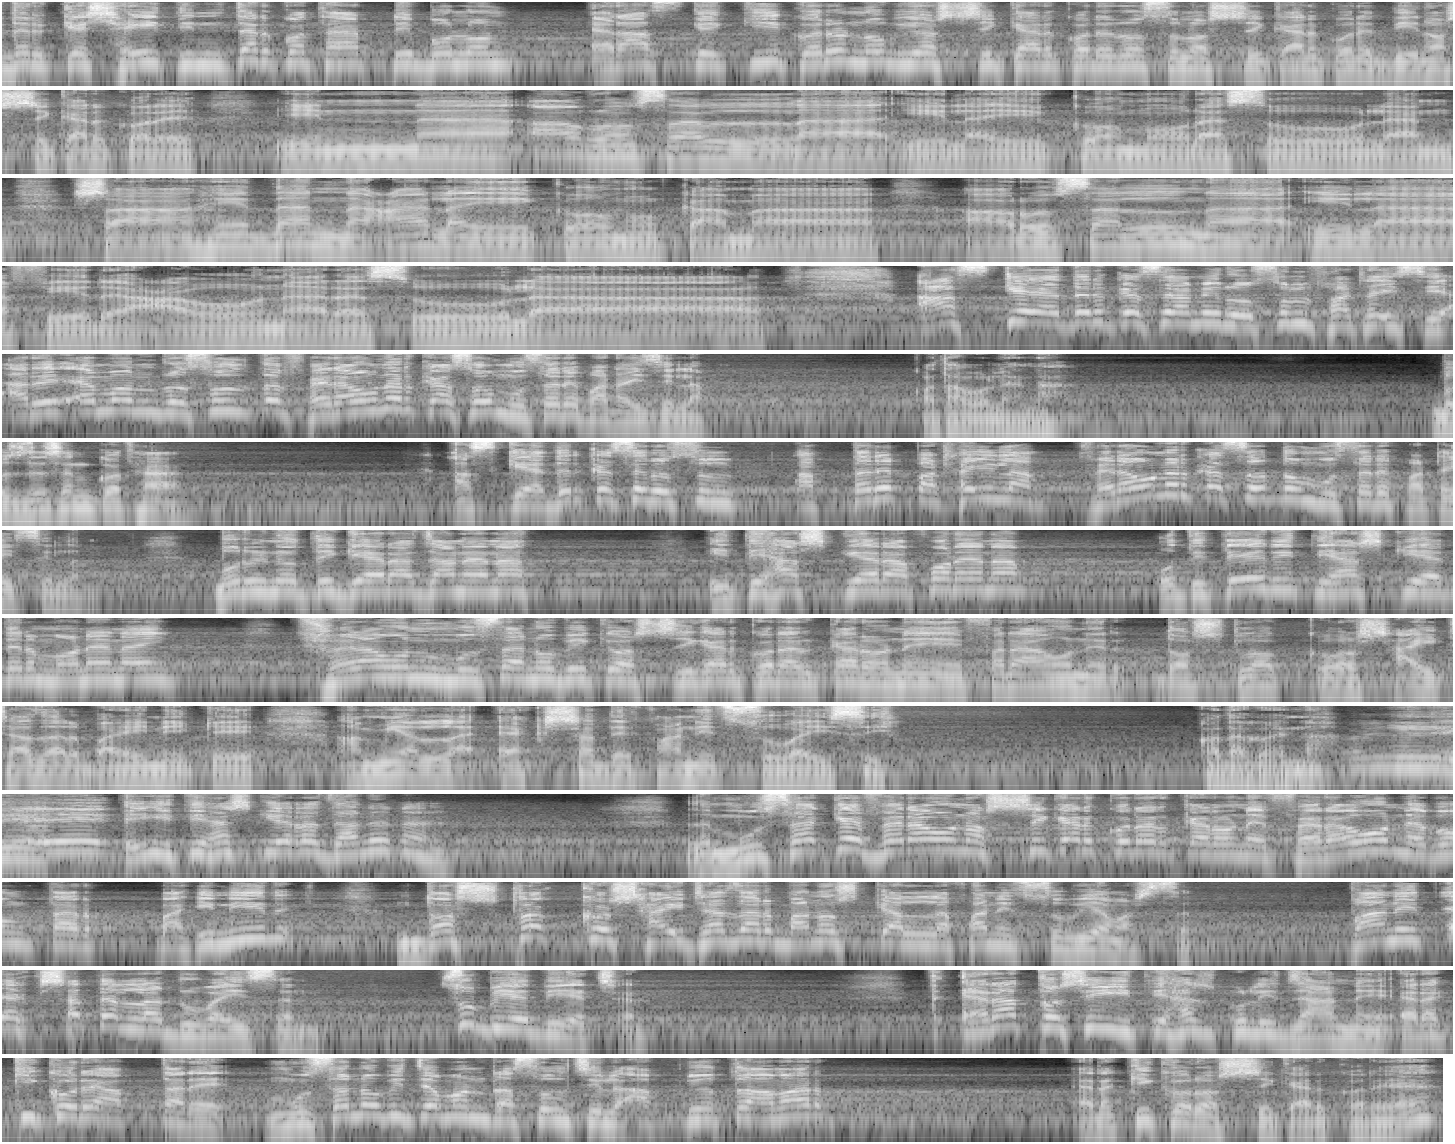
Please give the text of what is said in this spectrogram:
এদেরকে সেই তিনটার কথা আপনি বলুন, এরা আজকে কি করে নবী অস্বীকার করে, রসুল অস্বীকার করে, দিন অস্বীকার করে? ইলা আজকে এদের কাছে আমি রসুল পাঠাইছি, আরে এমন রসুল তো ফেরাউনের কাছেও মুসারে পাঠাইছিলাম। কথা বলে না। বুঝতেছেন কথা? আজকে এদের কাছে রসুল আপনারে পাঠাইলাম, ফেরাউনের কাছেও তো মুসারে পাঠাইছিলাম। পরিণতি কি এরা জানে না? ইতিহাস কি এরা পড়ে না? অতীতের ইতিহাস কি এদের মনে নাই? ফেরাউন মুসা নবীকে অস্বীকার করার কারণে ফেরাউনের দশ লক্ষ ষাট হাজার বাহিনীকে আমি আল্লাহ একসাথে পানির চুবাইছি কথা কয় না? এই ইতিহাস কি এরা জানে না? মুসাকে ফেরাউন অস্বীকার করার কারণে ফেরাউন এবং তার বাহিনীর দশ লক্ষ ষাট হাজার মানুষকে আল্লাহ পানির চুবিয়ে মারছেন পানির একসাথে আল্লাহ ডুবাইছেন, চুবিয়ে দিয়েছেন। এরা তো সেই ইতিহাসগুলি জানে, এরা কি করে আপনারে মুসানবী যেমন রাসুল ছিল, আপনিও তো আমার। এরা কি করে অস্বীকার করে হ্যাঁ?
